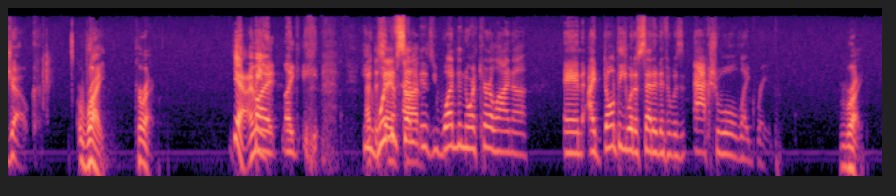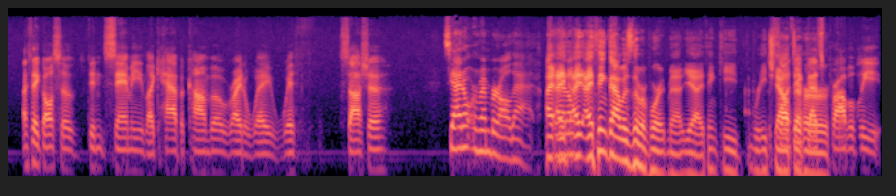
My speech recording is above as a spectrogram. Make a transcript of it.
joke, Right. Correct. Yeah. I mean, but like he, he wouldn't have said time- it as he wasn't in North Carolina, and I don't think he would have said it if it was an actual like rape. right. I think also didn't Sammy like have a combo right away with Sasha? See, I don't remember all that. I, I, I, I think that was the report, Matt. Yeah, I think he reached So I out to think that's her. probably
